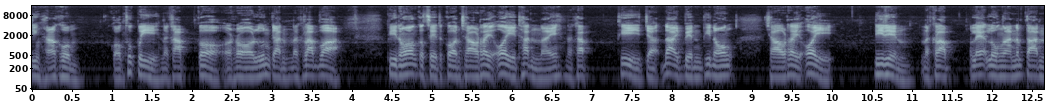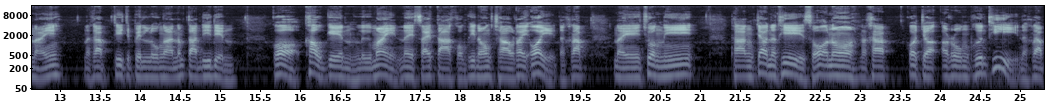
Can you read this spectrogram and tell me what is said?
สิงหาคมของทุกปีนะครับ ก็รอลุ้นกันนะครับว่าพี่น้องเกษตรกรชาวไร่อ้อยท่านไหนนะครับ ที่จะได้เป็นพี่น้องชาวไร่อ้อยดีเด่นนะครับ และโรงงานน้ำตาลไหนนะครับ ที่จะเป็นโรงงานน้ำตาลดีเด่น ก็เข้าเกณฑ์หรือไม่ในสายตาของพี่น้องชาวไร่อ้อยนะครับ ในช่วงนี้ ทางเจ้าหน้าที่สอนอนะครับ ก็จะลงพื้นที่นะครับ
